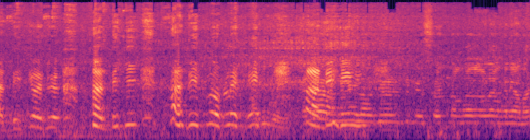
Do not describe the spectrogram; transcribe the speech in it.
അടിക്കൊരു അടി അടിപൊളി. അങ്ങനെയാണ്.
